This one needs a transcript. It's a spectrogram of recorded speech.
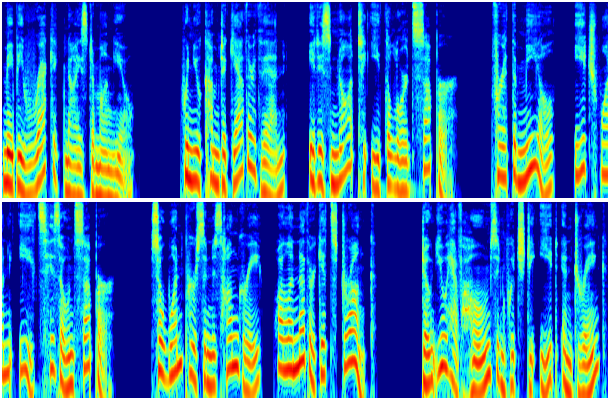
may be recognized among you. When you come together, then, it is not to eat the Lord's Supper, for at the meal each one eats his own supper. So one person is hungry while another gets drunk. Don't you have homes in which to eat and drink?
